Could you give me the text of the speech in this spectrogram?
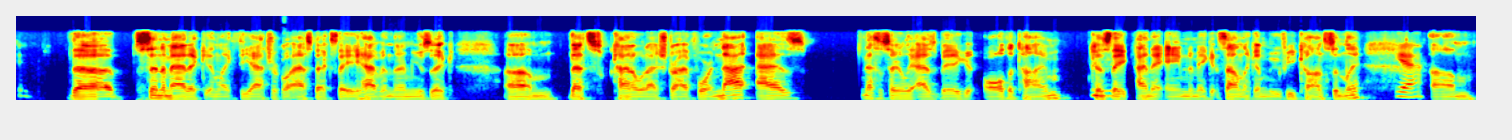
Good. the cinematic and like theatrical aspects they have in their music. Um, that's kind of what I strive for. Not as necessarily as big all the time because Mhm. they kind of aim to make it sound like a movie constantly. Yeah. Um,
